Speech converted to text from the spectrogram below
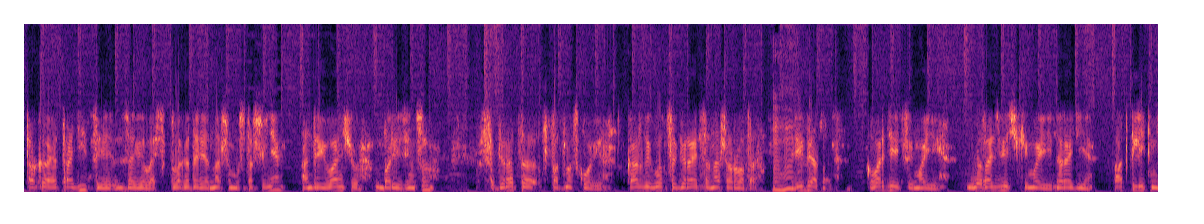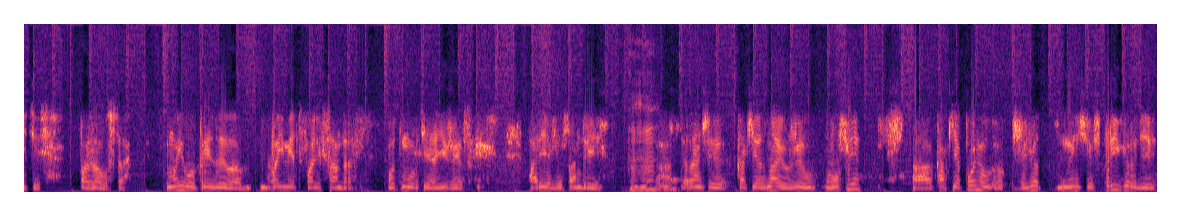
Такая традиция завелась благодаря нашему старшине Андрею Ивановичу Борисенцу собираться в Подмосковье. Каждый год собирается наша рота. Ребята, гвардейцы мои, разведчики мои, дорогие, откликнитесь, пожалуйста. Моего призыва Байметов Александр, Удмуртия, Ижевск, Орежев Андрей. А, Раньше, как я знаю, жил в Уфе, а как я понял, живет нынче в пригороде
